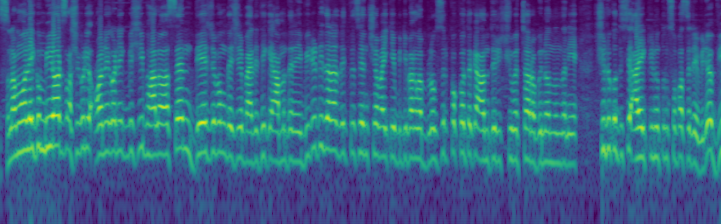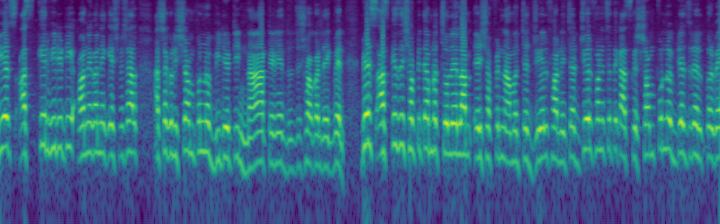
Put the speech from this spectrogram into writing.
আসসালামু আলাইকুম ভিউয়ার্স আশা করি অনেক অনেক বেশি ভালো আছেন। দেশ এবং দেশের বাইরে থেকে আমাদের এই ভিডিওটি যারা দেখতেছেন সবাইকে বিডি বাংলা ব্লগসের পক্ষ থেকে আন্তরিক শুভেচ্ছা আর অভিনন্দন জানিয়ে শুরু করতেছি আরেকটি নতুন সোফা সেটের ভিডিও ভিউয়ার্স আজকের ভিডিওটি অনেক অনেক স্পেশাল আশা করি সম্পূর্ণ ভিডিওটি না টেনে ধৈর্য সহকারে দেখবেন। বেশ আজকে যে শপটিতে আমরা চলে এলাম, এই শপের নাম হচ্ছে জুয়েল ফার্নিচার। জুয়েল ফার্নিচার থেকে আজকে সম্পূর্ণ ভিডিও হেল্প করবে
